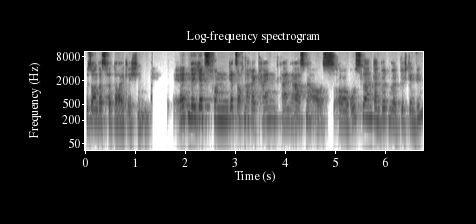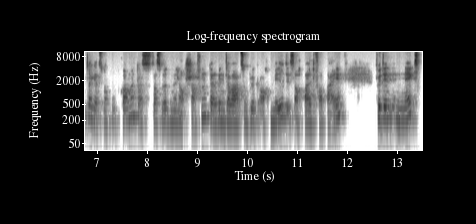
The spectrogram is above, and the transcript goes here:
besonders verdeutlichen. Hätten wir jetzt von jetzt auf nachher kein, kein Gas mehr aus äh, Russland, dann würden wir durch den Winter jetzt noch gut kommen. Das, das würden wir noch schaffen. Der Winter war zum Glück auch mild, ist auch bald vorbei. Für den nächsten,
